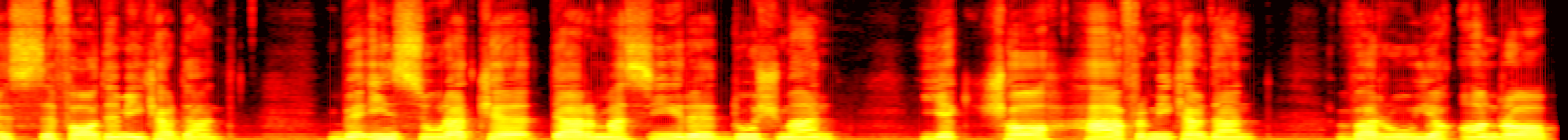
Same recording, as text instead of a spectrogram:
استفاده می کردند به این صورت که در مسیر دشمن یک چاه حفر می کردند و روی آن را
